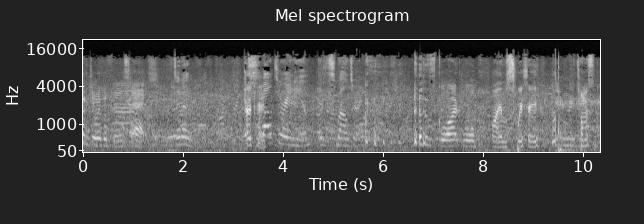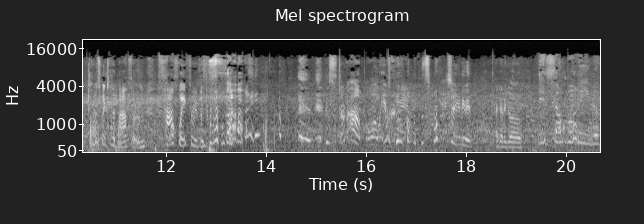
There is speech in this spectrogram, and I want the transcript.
enjoy the first act? Didn't. It's Okay. sweltering here. It's sweltering. It is quite warm. I am sweaty. Thomas Thomas went to the bathroom halfway through the performance. he stood up while everyone was watching and he went, I gotta go. There's somebody with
